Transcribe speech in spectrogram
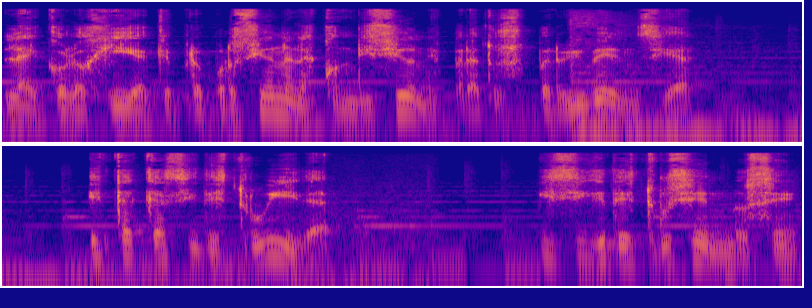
La ecología que proporciona las condiciones para tu supervivencia está casi destruida y sigue destruyéndose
